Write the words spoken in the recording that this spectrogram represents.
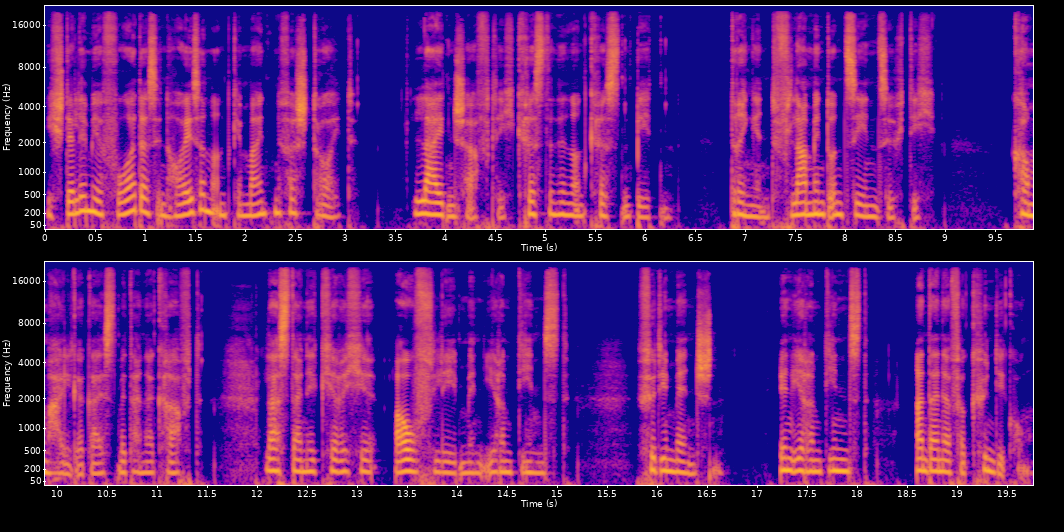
Ich stelle mir vor, dass in Häusern und Gemeinden verstreut leidenschaftlich Christinnen und Christen beten, dringend, flammend und sehnsüchtig. Komm, Heiliger Geist, mit deiner Kraft, lass deine Kirche aufleben in ihrem Dienst für die Menschen, in ihrem Dienst an deiner Verkündigung,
